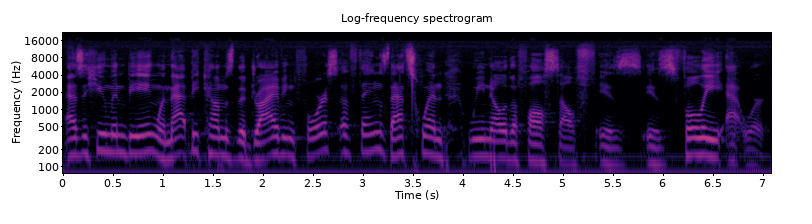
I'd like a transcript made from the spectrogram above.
as a human being, when that becomes the driving force of things, that's when we know the false self is, is fully at work.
